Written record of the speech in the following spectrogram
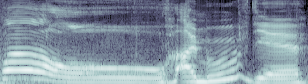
Whoa! I moved, yeah.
